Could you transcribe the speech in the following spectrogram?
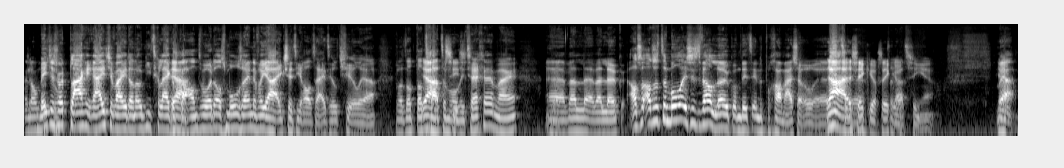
en dan Een beetje een soort plagerijtje waar je dan ook niet gelijk Ja. op kan antwoorden als mol zijn. van ja, ik zit hier altijd, heel chill, ja. Want dat, dat Ja, gaat de mol niet zeggen, maar eh, Ja. wel, eh, wel leuk. Als, als het een mol is, is het wel leuk om dit in het programma zo eh, Ja, te, zeker, te zeker. laten zien, ja. Maar ja.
